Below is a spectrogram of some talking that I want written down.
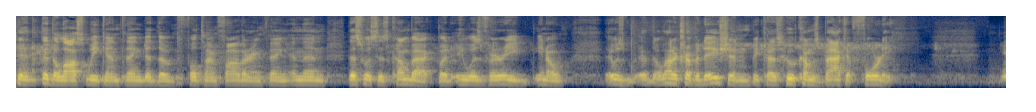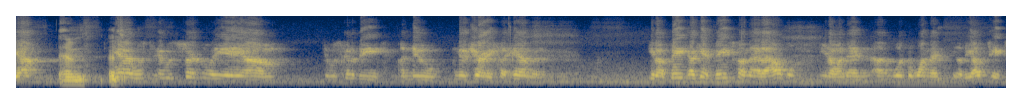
did did the lost weekend thing did the full-time fathering thing and then this was his comeback but it was very you know it was a lot of trepidation because who comes back at 40 Yeah. and Yeah, it was it was certainly a um, going to be a new new journey for him, and you know, ba- again based on that album, you know, and then uh, with the one that you know the outtakes,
